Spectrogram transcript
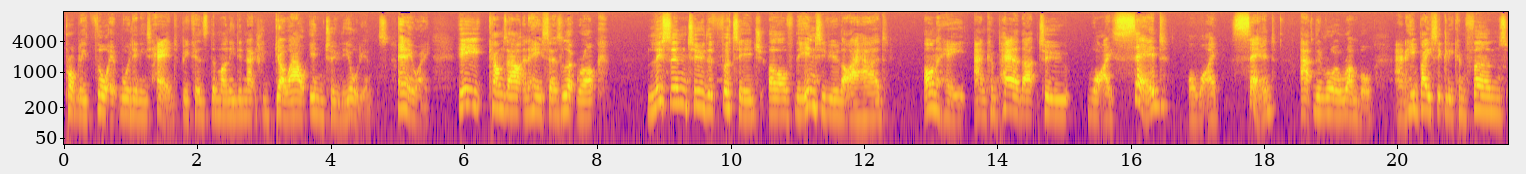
probably thought it would in his head because the money didn't actually go out into the audience. Anyway, he comes out and he says, Look, Rock, listen to the footage of the interview that I had on Heat and compare that to what I said, or what I said, at the Royal Rumble. And he basically confirms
